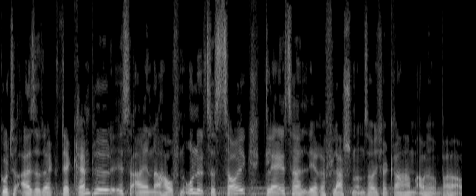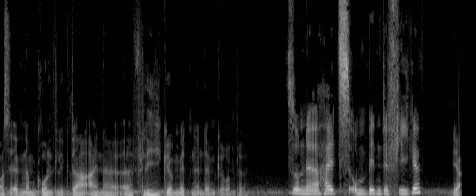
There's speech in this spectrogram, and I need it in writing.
Gut, also der, der Krempel ist ein Haufen unnützes Zeug, Gläser, leere Flaschen und solcher Kram, aber aus irgendeinem Grund liegt da eine äh, Fliege mitten in dem Gerümpel. So eine Halsumbindefliege? Ja.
